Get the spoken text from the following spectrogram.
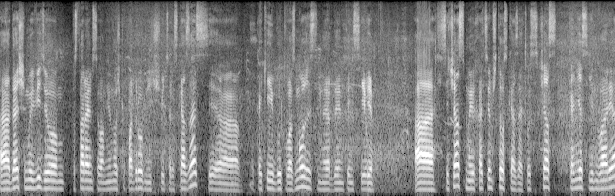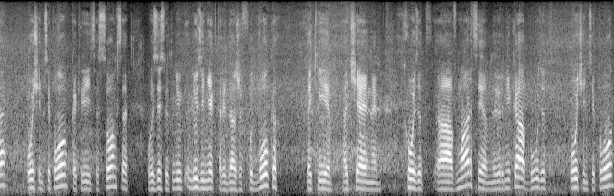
А дальше мы в видео постараемся вам немножко подробнее чуть-чуть рассказать, э, какие будут возможности на РД-интенсиве. А сейчас мы хотим что сказать. Вот сейчас конец января, очень тепло, как видите, солнце. Вот здесь вот люди некоторые даже в футболках такие отчаянные ходят. А в марте наверняка будет очень тепло,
